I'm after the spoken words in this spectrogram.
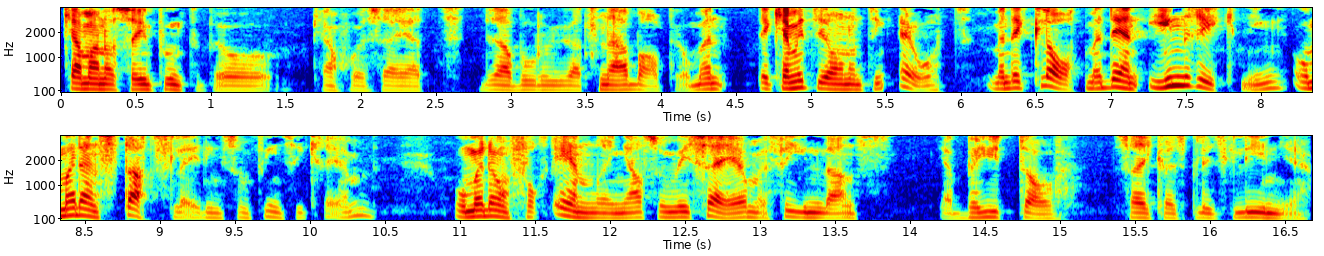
kan man ha synpunkter på kanske säga att det där borde vi varit snabbare på. Men det kan vi inte göra någonting åt. Men det är klart med den inriktning och med den statsledning som finns i Kreml och med de förändringar som vi ser med Finlands ja, byte av säkerhetspolitisk linje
